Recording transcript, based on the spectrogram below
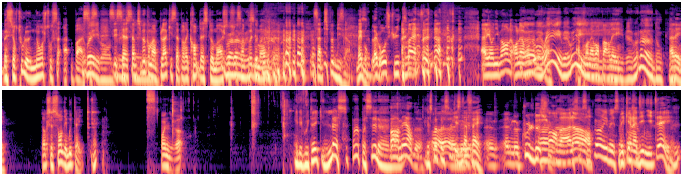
Bah, surtout le nom, je trouve ça. ah, Bah, c'est Oui, bon, un petit peu euh, comme un plat qui s'appellerait crampe d'estomac. Je trouve Voilà, ça un peu c'est dommage. euh, c'est un petit peu bizarre. Mais bon. La grosse cuite. Ouais, Allez, on y va, on, on la Ah, oui, ben oui. Après en avoir parlé. Ben voilà, donc. Allez. Donc ce sont des bouteilles. On y va. Et des bouteilles qui ne laissent pas passer la. la- Ah merde Laisse pas passer. elle Qu'est-ce que me- t'as fait elle, elle me coule dessus. Ah, Oh, là, bah ça- alors. Ça, peut arriver. Ça, Mais quelle indignité Oui.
